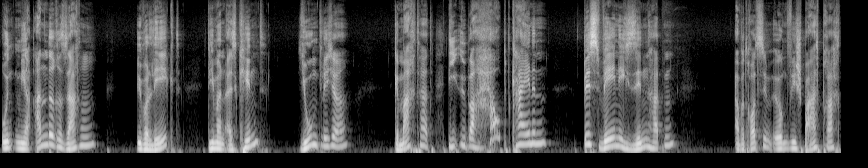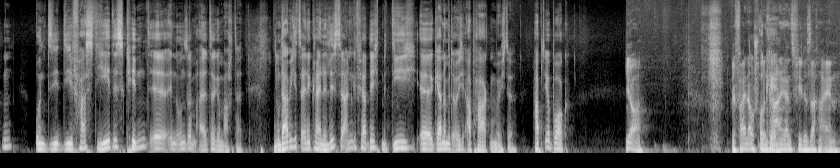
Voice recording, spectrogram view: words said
und mir andere Sachen überlegt, die man als Kind, Jugendlicher gemacht hat, die überhaupt keinen bis wenig Sinn hatten, aber trotzdem irgendwie Spaß brachten und die, die fast jedes Kind äh, in unserem Alter gemacht hat. Und da habe ich jetzt eine kleine Liste angefertigt, mit die ich äh, gerne mit euch abhaken möchte. Habt ihr Bock? Ja. Mir fallen auch spontan Okay. ganz viele Sachen ein.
